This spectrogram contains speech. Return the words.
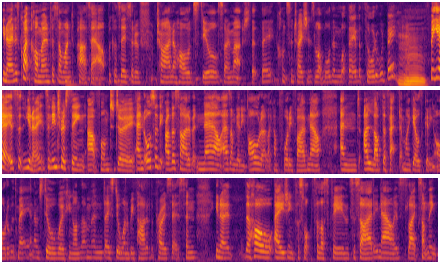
you know, and it's quite common for someone to pass out because they're sort of trying to hold still so much that their concentration is a lot more than what they ever thought it would be. Mm. But yeah, it's you know it's an interesting art form to do, and also the other side of it now as I'm getting older, like I'm 45 now, and I love the fact that my girls are getting older with me, and I'm still working on them, and they still want to be part of the process, and you know the whole aging philo- philosophy in society now is like something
